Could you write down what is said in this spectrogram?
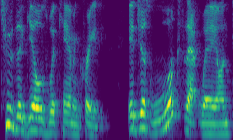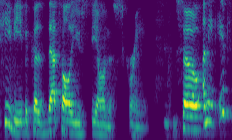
to the gills with Cameron crazies. It just looks that way on TV because that's all you see on the screen. Mm-hmm. So I mean, it's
